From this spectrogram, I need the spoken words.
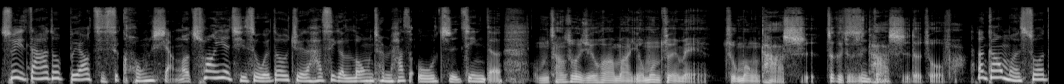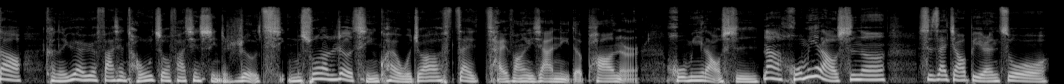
所以大家都不要只是空想哦。创业其实我都觉得它是一个 long term，它是无止境的。我们常说一句话嘛，有梦最美，逐梦踏实，这个就是踏实的做法。那刚刚我们说到，可能越来越发现投入之后，发现是你的热情。我们说到热情一块，我就要再采访一下你的 partner 胡咪老师。那胡咪老师呢？是在教别人做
